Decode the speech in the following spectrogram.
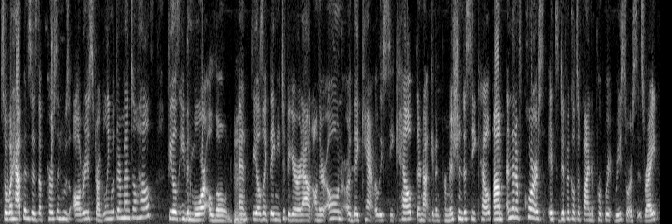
So what happens is the person who's already struggling with their mental health feels even more alone mm. and feels like they need to figure it out on their own or they can't really seek help. They're not given permission to seek help. Um, and then, of course, it's difficult to find appropriate resources, right?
